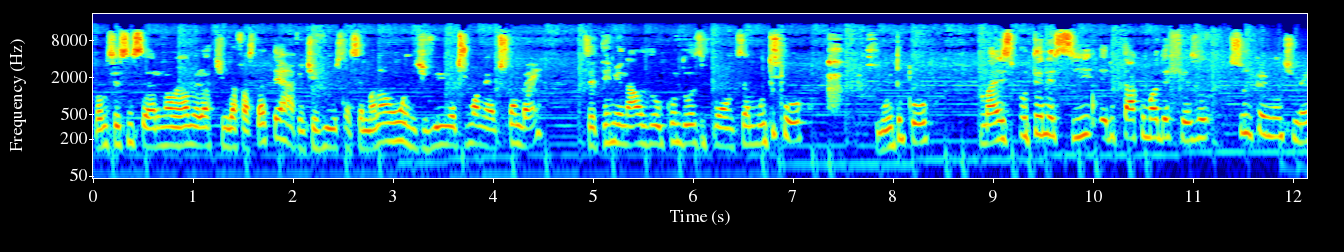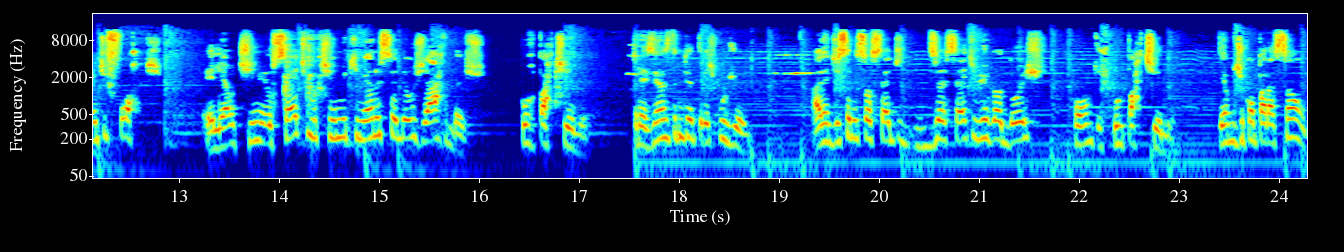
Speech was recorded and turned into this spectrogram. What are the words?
vamos ser sinceros, não é o melhor time da face da Terra. A gente viu isso na semana 1, a gente viu em outros momentos também. Você terminar o jogo com 12 pontos é muito pouco muito pouco. Mas o Tennessee, ele tá com uma defesa surpreendentemente forte. Ele é o time, o sétimo time que menos cedeu jardas por partida. 333 por jogo. Além disso, ele só cede 17,2 pontos por partida. Em termos de comparação,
